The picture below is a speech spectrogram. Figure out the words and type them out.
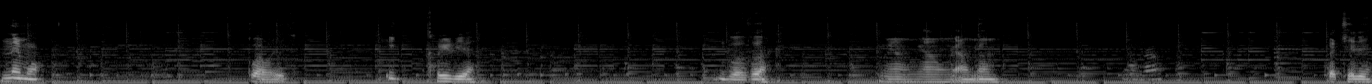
Немо. Плавает. И крылья. Глаза. Мяу-мяу-мяу-мяу. Ну да. Качели.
